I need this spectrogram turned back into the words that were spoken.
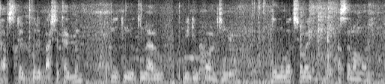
সাবস্ক্রাইব করে পাশে থাকবেন। নতুন নতুন আরও ভিডিও পাওয়ার জন্য। ধন্যবাদ সবাই আসসালামু আলাইকুম।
